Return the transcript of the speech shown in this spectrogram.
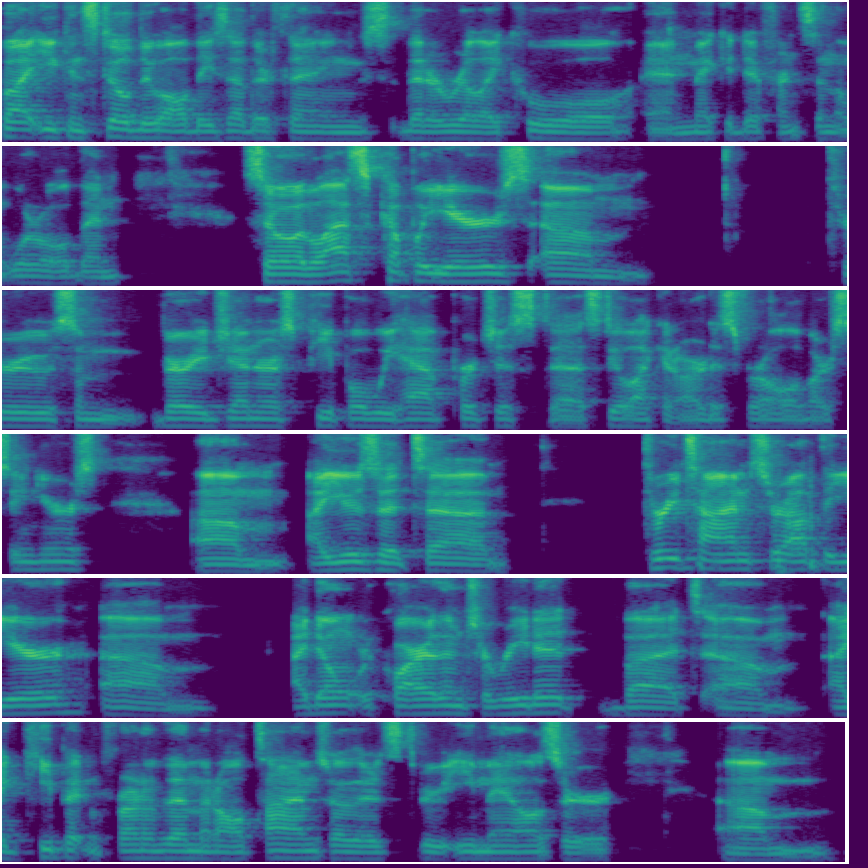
but you can still do all these other things that are really cool and make a difference in the world. And so the last couple years, um, through some very generous people, we have purchased uh, Steal Like an Artist for all of our seniors. Um, I use it uh, three times throughout the year. Um, I don't require them to read it, but um, I keep it in front of them at all times, whether it's through emails or um,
